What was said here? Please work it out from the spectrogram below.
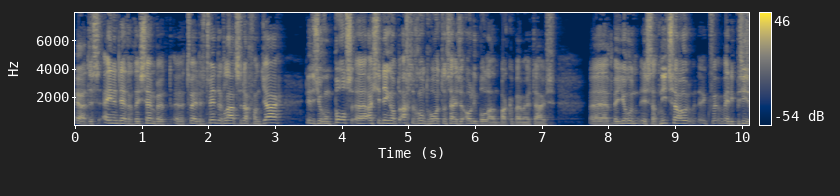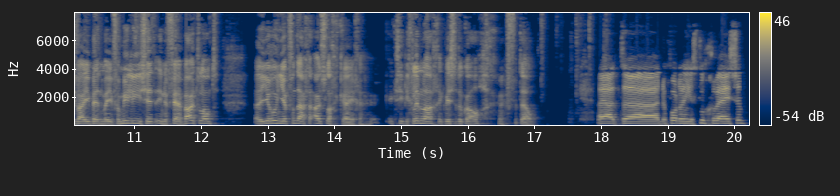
Ja, het is 31 december 2020, laatste dag van het jaar. Dit is Jeroen Pols. als je dingen op de achtergrond hoort, dan zijn ze oliebollen aan het bakken bij mij thuis. bij Jeroen is dat niet zo. Ik weet niet precies waar je bent met je familie. Je zit in een ver buitenland. Jeroen, je hebt vandaag de uitslag gekregen. Ik zie die glimlach, ik wist het ook al. Vertel. Nou ja, het, de vordering is toegewezen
